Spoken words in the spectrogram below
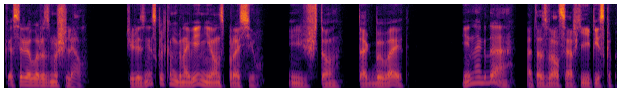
Кесарел размышлял. Через несколько мгновений он спросил. «И что, так бывает?» «Иногда», — отозвался архиепископ.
